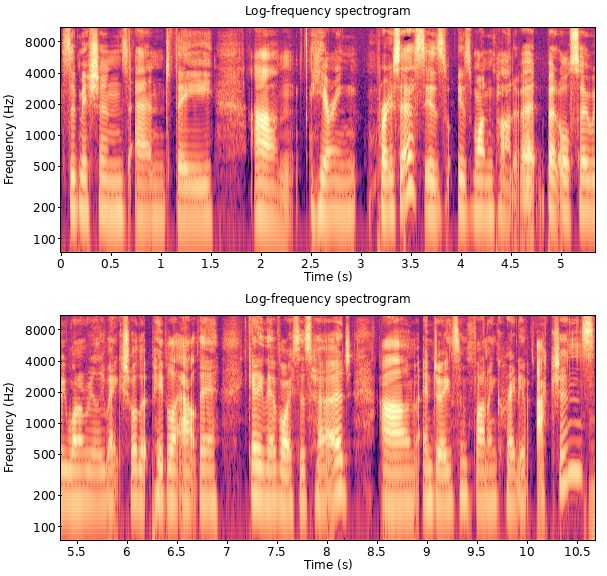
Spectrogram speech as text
submissions and the um, hearing process is, is one part of it. But also, we want to really make sure that people are out there getting their voices heard um, and doing some fun and creative actions.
